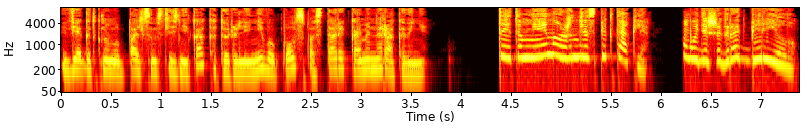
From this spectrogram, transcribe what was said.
Вега ткнула пальцем слизняка, который лениво полз по старой каменной раковине. «Ты-то мне и нужен для спектакля. Будешь играть Берилу,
